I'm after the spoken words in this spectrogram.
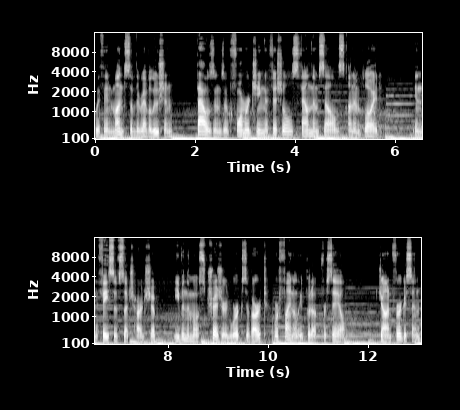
Within months of the revolution, thousands of former Qing officials found themselves unemployed. In the face of such hardship, even the most treasured works of art were finally put up for sale. John Ferguson,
